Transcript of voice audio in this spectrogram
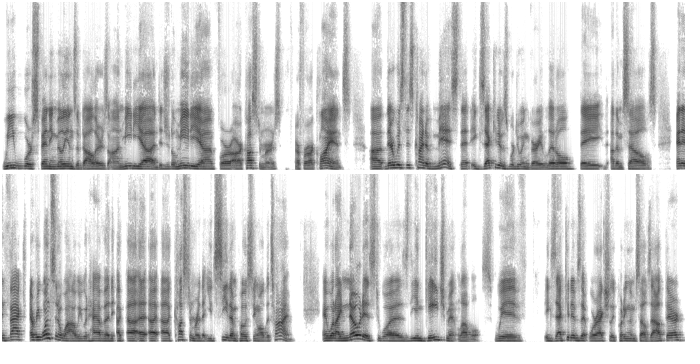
we were spending millions of dollars on media and digital media for our customers or for our clients. Uh, there was this kind of miss that executives were doing very little they uh, themselves and in fact every once in a while we would have a, a, a, a customer that you'd see them posting all the time and what i noticed was the engagement levels with executives that were actually putting themselves out there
